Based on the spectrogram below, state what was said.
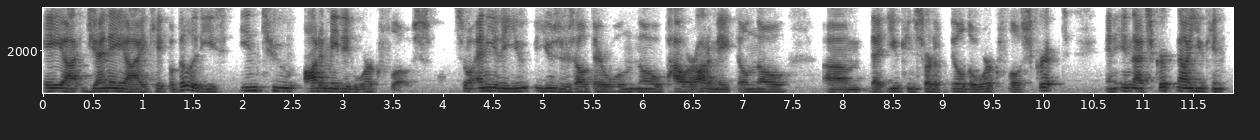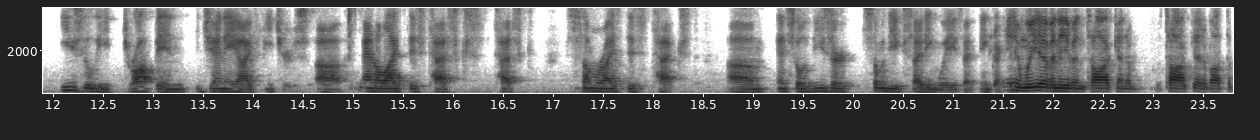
AI, Gen AI capabilities into automated workflows. So any of the u- users out there will know Power Automate. They'll know um, that you can sort of build a workflow script, and in that script now you can easily drop in Gen AI features, uh, analyze this text, text, summarize this text. Um, and so these are some of the exciting ways I think. I and we haven't even talking talked about the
